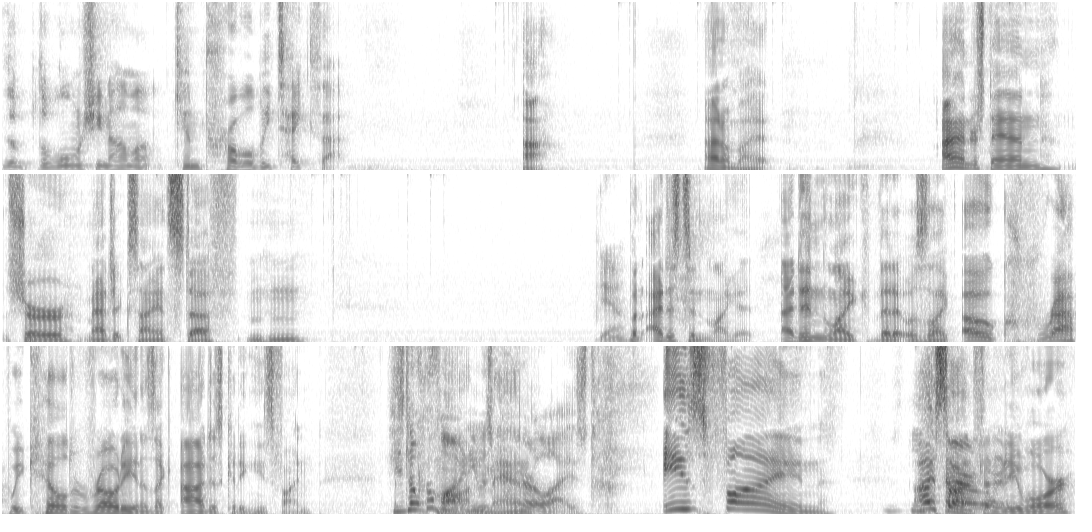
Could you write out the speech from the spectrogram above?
the the War Machine armor can probably take that. Ah. I don't buy it. I understand, sure, magic science stuff. Mm-hmm. Yeah. But I just didn't like it. I didn't like that it was like, oh crap, we killed Rhodey, and it's like, ah, just kidding, he's fine. He's not Come fine. on, he was man. paralyzed. He's fine. I saw paralyzed. Infinity War.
